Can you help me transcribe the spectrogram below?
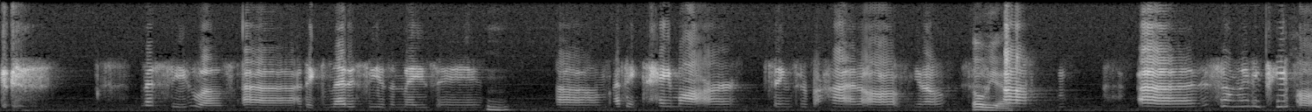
let's see who else. Uh, I think Ledisi is amazing. Mm. Um, I think Tamar sings her behind off. You know. Oh yeah. Um, uh, there's so many people.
